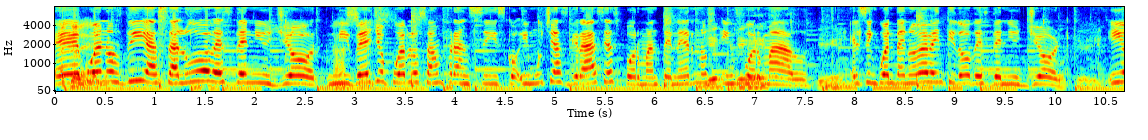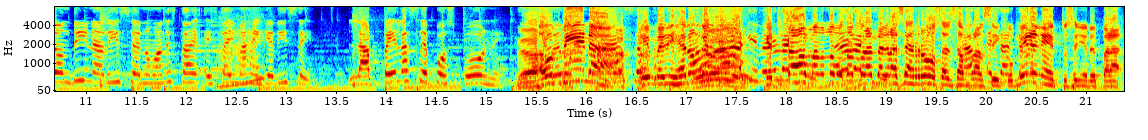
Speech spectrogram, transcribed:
Eh, buenos días, saludo desde New York, mi bello pueblo San Francisco y muchas gracias por mantenernos ¿Quién- informados. ¿Quién? El 5922 desde New York. Y Ondina dice, nos manda esta, esta imagen que dice, la pela se pospone. Ah. Ondina, que me dijeron que, Bueno. que tú estabas mandando votar por esta gracia rosa en San Ah, Francisco. Miren esto, señores, para,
